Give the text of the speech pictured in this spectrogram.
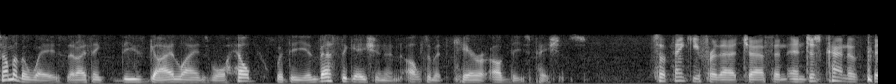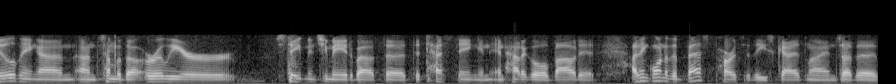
some of the ways that I think these guidelines will help with the investigation and ultimate care of these patients. So thank you for that, Jeff, and and just kind of building on on some of the earlier statements you made about the the testing and, and how to go about it. I think one of the best parts of these guidelines are the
